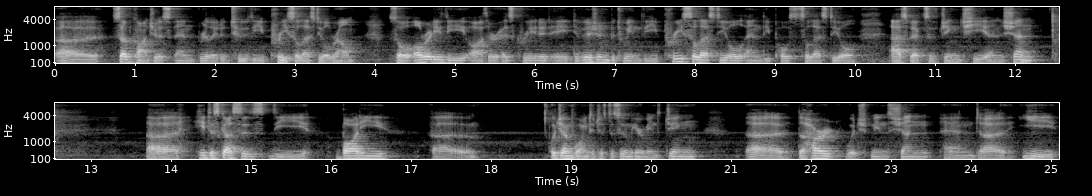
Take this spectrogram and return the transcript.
uh, subconscious and related to the pre celestial realm. So already the author has created a division between the pre celestial and the post celestial aspects of Jing, Qi, and Shen. Uh, he discusses the body, uh, which I'm going to just assume here means Jing, uh, the heart, which means Shen, and uh, Yi,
